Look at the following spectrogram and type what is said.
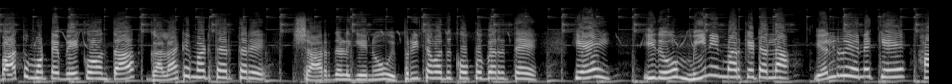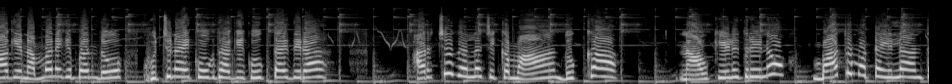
ಬಾತು ಮೊಟ್ಟೆ ಬೇಕು ಅಂತ ಗಲಾಟೆ ಮಾಡ್ತಾ ಇರ್ತಾರೆ. ಶಾರದಳಿಗೇನು ವಿಪರೀತವಾದ ಕೋಪ ಬರುತ್ತೆ. ಏಯ್ ಇದು ಮೀನಿನ ಮಾರ್ಕೆಟ್ ಅಲ್ಲ. ಎಲ್ರು ಏನಕ್ಕೆ? ಹಾಗೆ ನಮ್ಮನೆಗೆ ಬಂದು ಹುಚ್ಚುನಾಯಿ ಕೂಗ್ದ ಹಾಗೆ ಕೂಗ್ತಾ ಇದ್ದೀರಾ? ಅರ್ಚೋದಲ್ಲ ಚಿಕ್ಕಮ್ಮ, ದುಃಖ. ನಾವು ಕೇಳಿದ್ರೇನು, ಬಾತು ಮೊಟ್ಟೆ ಇಲ್ಲ ಅಂತ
